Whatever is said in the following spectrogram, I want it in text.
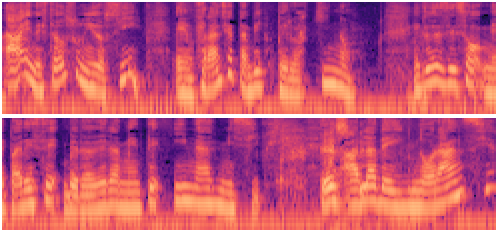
ah en Estados Unidos sí en Francia también pero aquí no entonces eso me parece verdaderamente inadmisible. Habla de ignorancia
